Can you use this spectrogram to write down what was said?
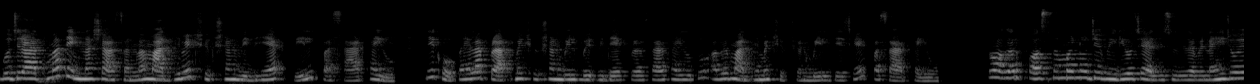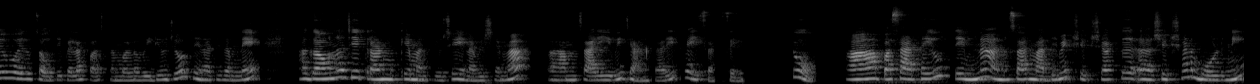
ગુજરાતમાં તેમના શાસનમાં માધ્યમિક શિક્ષણ વિધેયક બિલ પસાર થયું. દેખો, પહેલા પ્રાથમિક શિક્ષણ બિલ વિધેયક પસાર થયું હતું, હવે માધ્યમિક શિક્ષણ બિલ જે છે પસાર થયું. તો અગર ફર્સ્ટ નંબરનો જે વીડિયો છે હજી સુધી તમે નહીં જોયો હોય તો સૌથી પહેલાં ફર્સ્ટ નંબરનો વીડિયો જો જેનાથી તમને અગાઉના જે ત્રણ મુખ્યમંત્રીઓ છે એના વિષયમાં આમ સારી એવી જાણકારી થઈ શકશે. તો, આ પસાર થયું તેમના અનુસાર માધ્યમિક શિક્ષક શિક્ષણ બોર્ડની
